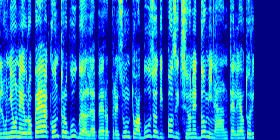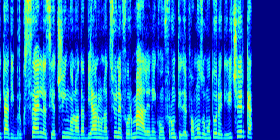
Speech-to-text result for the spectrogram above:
L'Unione Europea contro Google per presunto abuso di posizione dominante. Le autorità di Bruxelles si accingono ad avviare un'azione formale nei confronti del famoso motore di ricerca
